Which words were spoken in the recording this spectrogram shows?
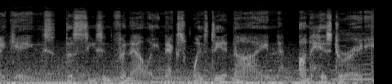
Vikings, the season finale next Wednesday at 9 on History.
